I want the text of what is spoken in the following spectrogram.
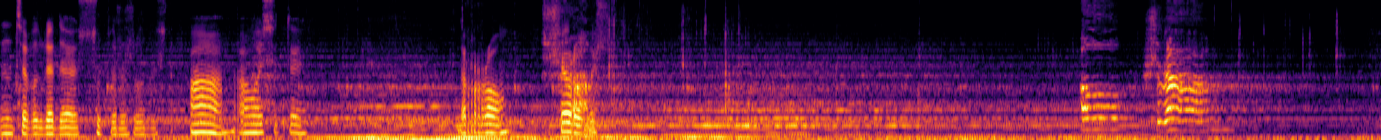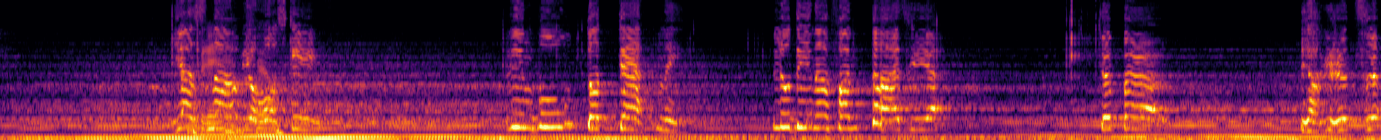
Ну, це виглядає супер жудосно. А, а ось і ти. Ро. Що робиш? О, шрам. Я Блін, знав його чого? скіф. Він був дотепний. Людина фантазія. Тепер. Як же це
